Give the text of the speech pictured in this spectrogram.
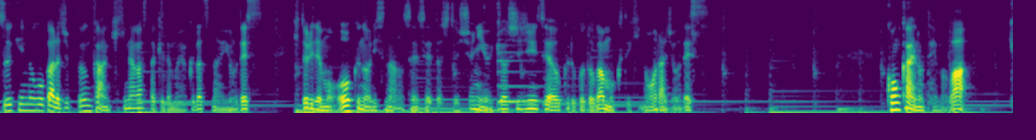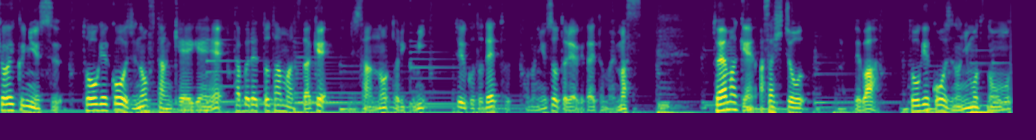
通勤の後から10分間聞き流すだけでも役立つ内容です。一人でも多くのリスナーの先生たちと一緒に良い教師人生を送ることが目的のラジオです。今回のテーマは、教育ニュース、登下校時の負担軽減へタブレット端末だけ持参の取り組みということで、このニュースを取り上げたいと思います。富山県朝日町では、登下校時の荷物の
